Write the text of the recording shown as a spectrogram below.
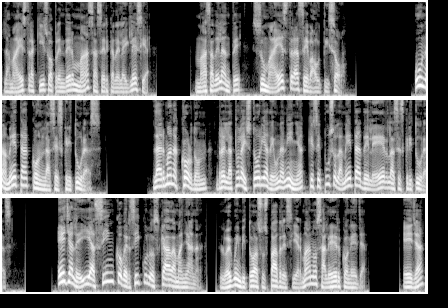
La maestra quiso aprender más acerca de la iglesia. Más adelante, su maestra se bautizó. Una meta con las escrituras. La hermana Cordon relató la historia de una niña que se puso la meta de leer las escrituras. Ella leía cinco versículos cada mañana. Luego invitó a sus padres y hermanos a leer con ella. Ella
